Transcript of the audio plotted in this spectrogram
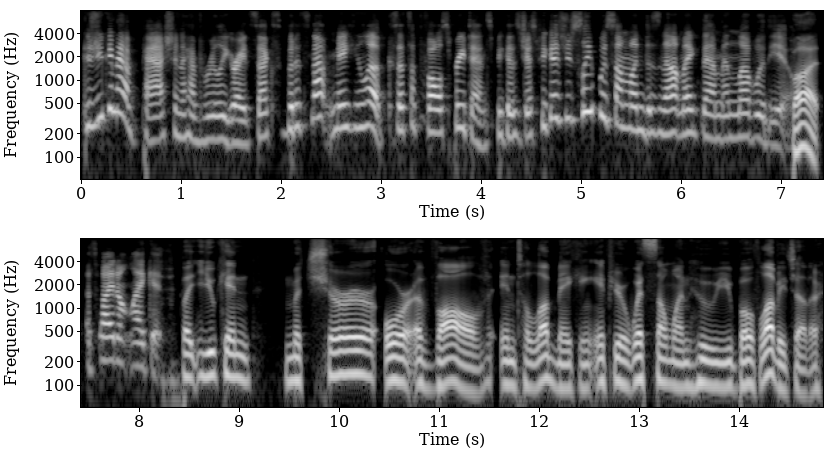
because you can have passion and have really great sex, but it's not making love because that's a false pretense. Because just because you sleep with someone does not make them in love with you. But that's why I don't like it. but you can mature or evolve into lovemaking if you're with someone who you both love each other.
